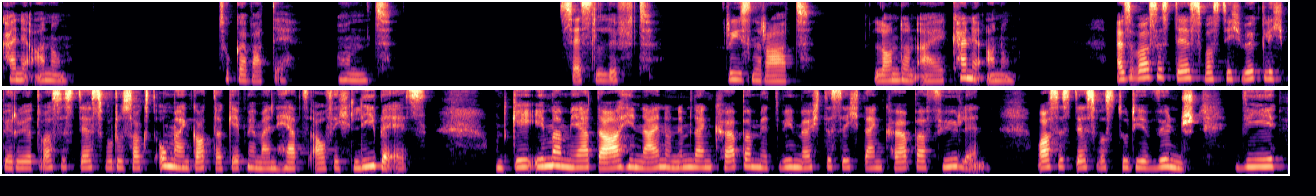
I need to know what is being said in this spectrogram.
keine Ahnung, Zuckerwatte und Sessellift, Riesenrad, London Eye, keine Ahnung. Also was ist das, was dich wirklich berührt? Was ist das, wo du sagst, oh mein Gott, da geht mir mein Herz auf, ich liebe es. Und geh immer mehr da hinein und nimm deinen Körper mit. Wie möchte sich dein Körper fühlen? Was ist das, was du dir wünschst? Wie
